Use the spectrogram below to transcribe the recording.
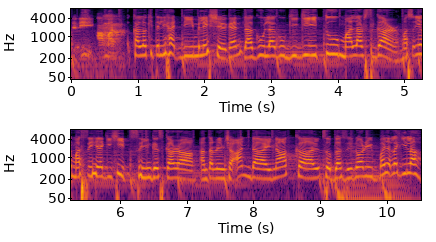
jadi aman. Kalau kita lihat di Malaysia kan lagu-lagu gigi itu malar segar maksudnya masih lagi hit sehingga sekarang antara macam Andai, Nakal, 11 Januari banyak lagi lah.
